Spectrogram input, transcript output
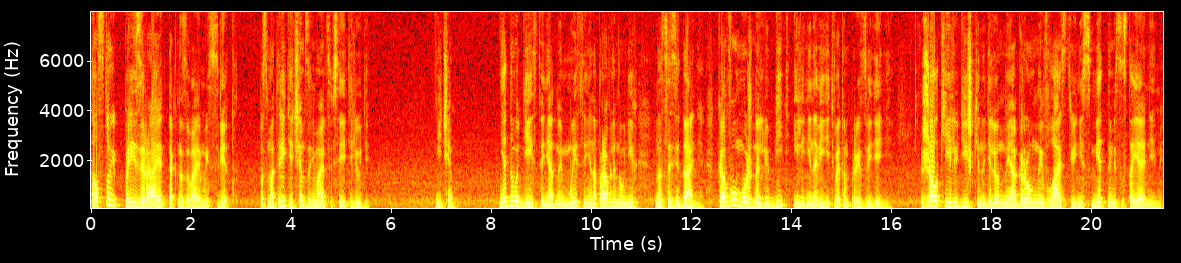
Толстой презирает так называемый свет. Посмотрите, чем занимаются все эти люди. Ничем. Ни одного действия, ни одной мысли не направлено у них на созидание. Кого можно любить или ненавидеть в этом произведении? Жалкие людишки, наделенные огромной властью и несметными состояниями,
